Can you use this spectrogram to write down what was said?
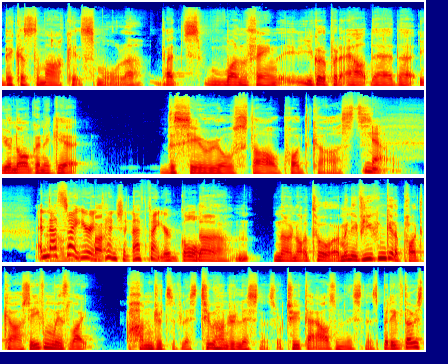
because the market's smaller. That's one thing. You've got to put it out there that you're not going to get the serial style podcasts. No and that's um, not your intention. That's not your goal. No, no, not at all. I mean, if you can get a podcast, even with like hundreds of listeners, 200 listeners or 2,000 listeners, but if those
